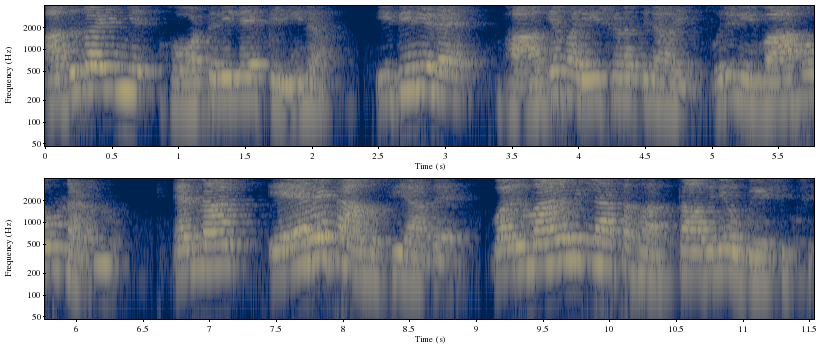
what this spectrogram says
അത് കഴിഞ്ഞ് ഹോട്ടലിലെ ക്ലീനർ. ഇതിനിടെ ഭാഗ്യപരീക്ഷണത്തിനായി ഒരു വിവാഹവും നടന്നു. എന്നാൽ ഏറെ താമസിയാതെ വരുമാനമില്ലാത്ത ഭർത്താവിനെ ഉപേക്ഷിച്ച്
